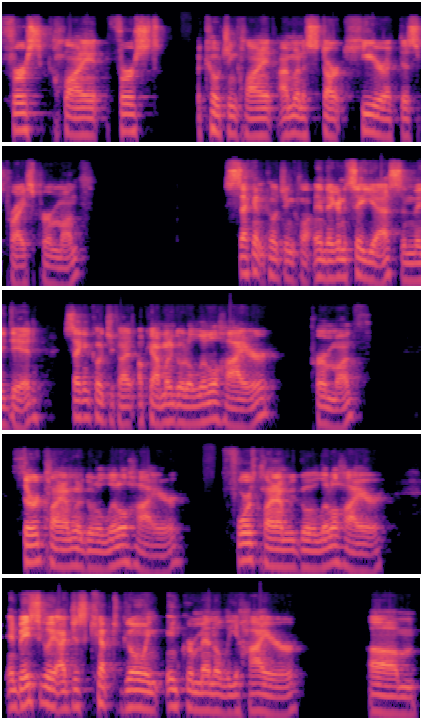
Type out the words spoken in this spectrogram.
first client, first a coaching client, I'm going to start here at this price per month. Second coaching client, and they're going to say yes, and they did. Second coaching client, okay, I'm going to go to a little higher per month. Third client, I'm going to go to a little higher. Fourth client, I'm going to go a little higher. And basically, I just kept going incrementally higher um,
